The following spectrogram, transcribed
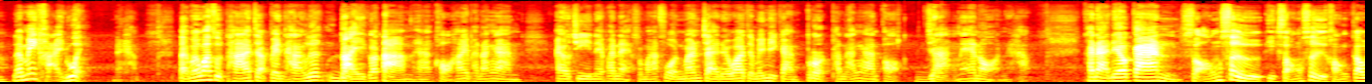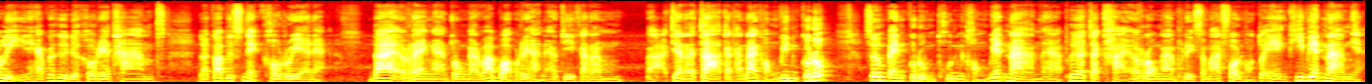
ำและไม่ขายด้วยนะครับ แต่ไม่ว่าสุดท้ายจะเป็นทางเลือกใดก็ตามนะฮะขอให้พนักงาน LG ในแผนกสมาร์ทโฟนมั่นใจได้ว่าจะไม่มีการปลดพนักงานออกอย่างแน่นอนนะครับขณะเดียวกัน 2 สื่ออีก 2 สื่อของเกาหลีนะครับก็คือ The Korea Times แล้วก็ Business Korea เนี่ยได้รายงานตรงกันว่าบอร์ดบริหาร LG กำลังเจรจากับทางด้านของ Vingroup ซึ่งเป็นกลุ่มทุนของเวียดนามนะฮะเพื่อจะขายโรงงานผลิตสมาร์ทโฟนของตัวเองที่เวียดนามเนี่ย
